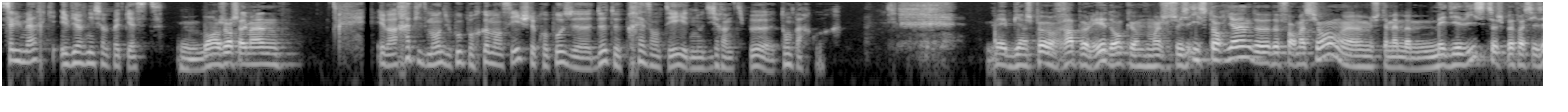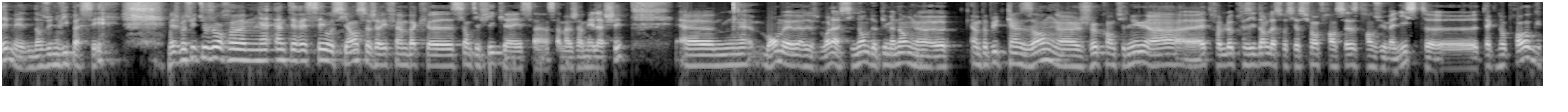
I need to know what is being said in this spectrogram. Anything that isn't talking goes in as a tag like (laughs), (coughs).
Salut Marc et bienvenue sur le podcast. Bonjour Shaiman. Eh ben rapidement, du coup, pour commencer, je te propose euh, de te présenter et de nous dire un petit peu euh, ton parcours. Mais bien, je peux rappeler, donc, euh, moi, je suis historien de, formation, j'étais même médiéviste, je peux préciser, mais dans une vie passée. (laughs) mais je me suis toujours intéressé aux sciences, j'avais fait un bac scientifique et ça ça m'a jamais lâché. bon, mais voilà, sinon, depuis maintenant un peu plus de 15 ans, euh, je continue à être le président de l'association française transhumaniste euh, Technoprog.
